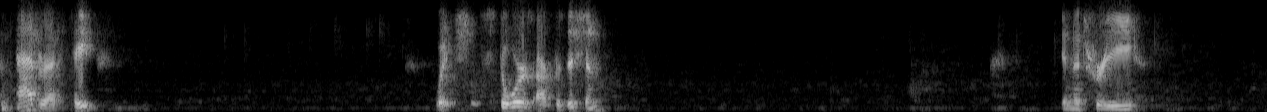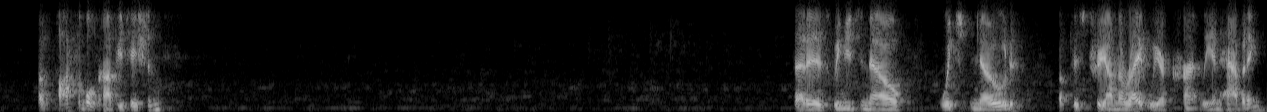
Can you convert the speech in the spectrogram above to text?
An address tape, which stores our position in the tree of possible computations. That is, we need to know which node of this tree on the right we are currently inhabiting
